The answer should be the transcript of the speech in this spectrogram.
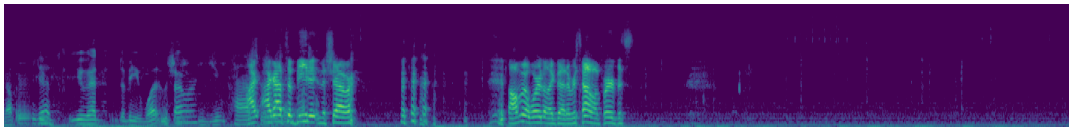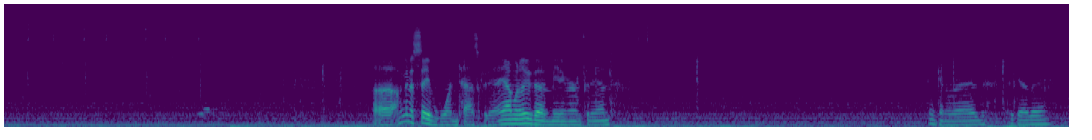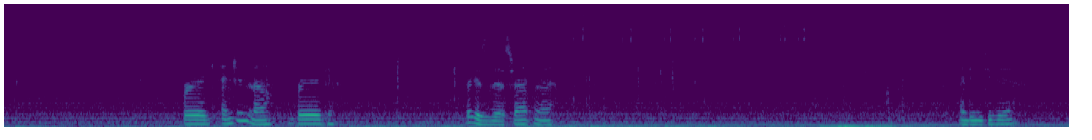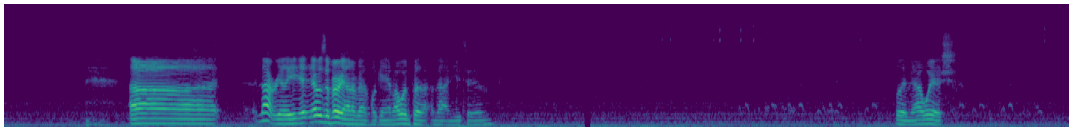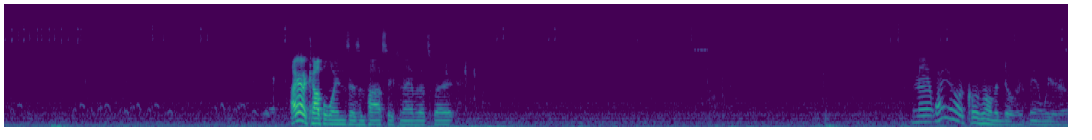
Nope, you're You, good. you had to be what in the shower? You I. I got to beat it in the shower. I'm gonna word it like that every time on purpose. Uh, I'm gonna save one task for the end. Yeah, I'm gonna leave the meeting room for the end. Pink and red together. Brig engine? No. Brig. Brig is this, right? Yeah. And a YouTube video. Uh, not really. It, it was a very uneventful game. I wouldn't put that that on YouTube. Believe me, I wish. I got a couple wins as imposter tonight, but that's about it. Man, why y'all closing all the doors, being a weirdo?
